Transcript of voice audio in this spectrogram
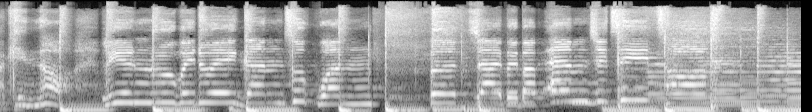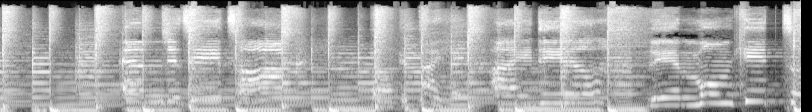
ากข้างนอกเรียนรู้ไปด้วยกันทุกวัน เปิดใจไปแบบ MGT Talk MGT Talk ต่อกันไปเลยไอเดียลเปลี่ยนมุมคิดเธอ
